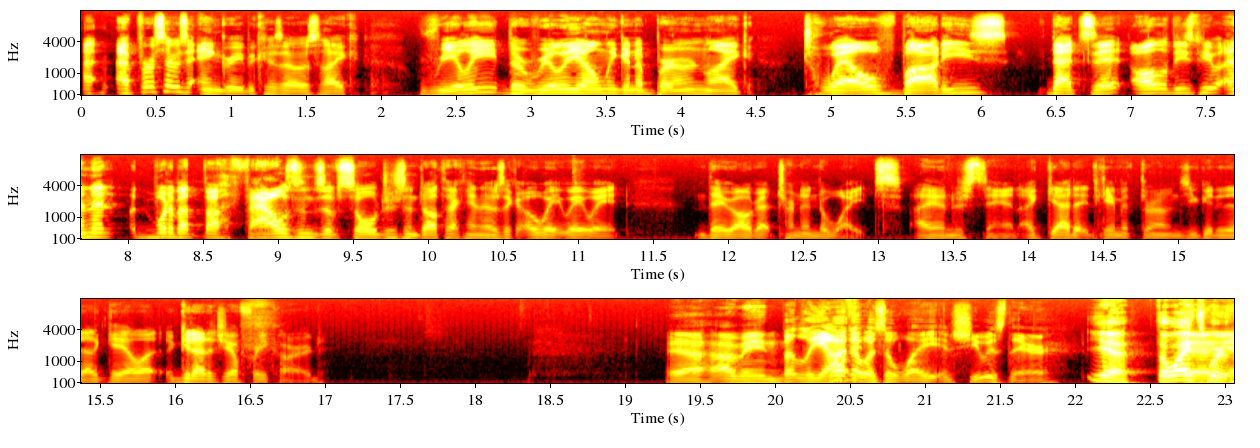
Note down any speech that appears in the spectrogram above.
At, at first, I was angry because I was like, really? They're really only going to burn like 12 bodies? That's it? All of these people? And then what about the thousands of soldiers in Dothraki? And I was like, oh, wait, wait, wait. They all got turned into whites. I understand. I get it, Game of Thrones. You get it out of jail, get out of jail free card. Yeah, I mean, But Lyanna was a white, and she was there. Yeah, the whites Yeah, were yeah,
